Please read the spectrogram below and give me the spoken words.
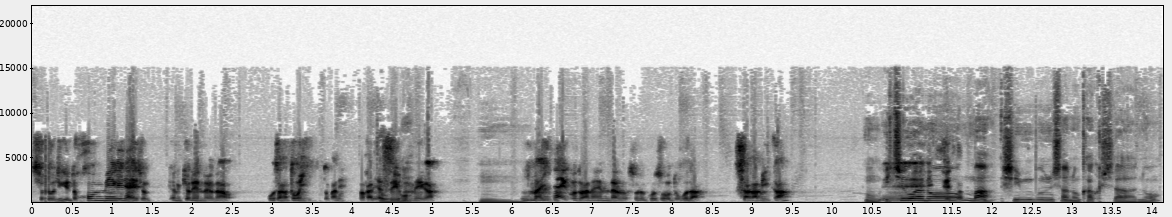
正直言うと本命がいないでしょ、あの去年のような大阪桐蔭とかね、わかりやすい本命が。うん。今いないことはないんだろう、それこそどこだ、相模か？うん、えー一応あの、出た。まあ、新聞社の各社の、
